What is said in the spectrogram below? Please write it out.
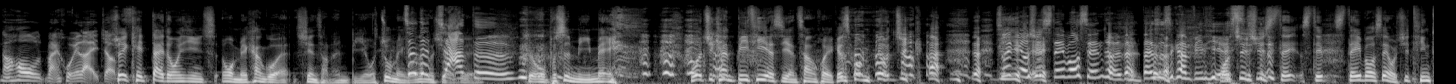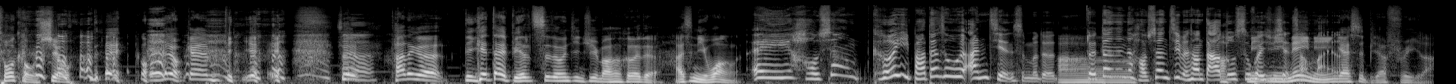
然后买回来这样，所以可以带东西进去吃。我没看过现场的 NBA，我住美国那么久，真的假的？对，我不是迷妹。我去看 BTS 演唱会，可是我没有去看。所以你有去 Stable Center，但但是是看 BTS。我去去 Sta Stable Center，我去听脱口秀。对，我没有看 NBA。所以他那个，你可以带别的吃东西进去吗？喝喝的，还是你忘了？哎，好像可以吧，但是会安检什么的。对，但是好像基本上大家都是会去现场那一年应该是比较 free 啦，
